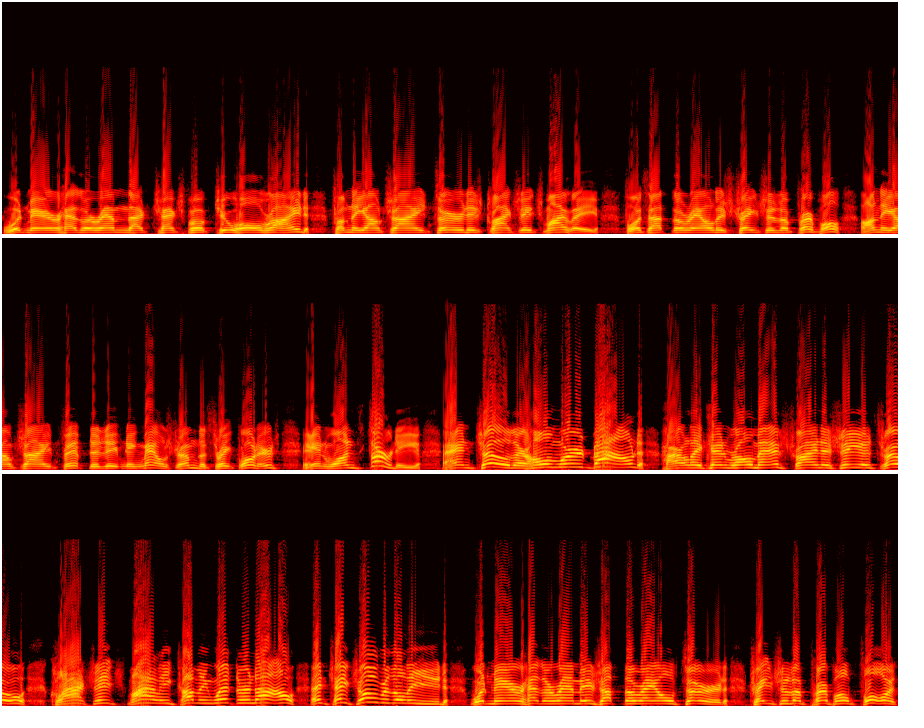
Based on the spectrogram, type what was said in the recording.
Woodmere Heather M, that textbook two-hole ride. From the outside, third is Classic Smiley. Fourth at the rail is Traces of Purple. On the outside, fifth is Evening Maelstrom, the three quarters in 130. And two, they're homeward bound. Harlequin Romance trying to see it through. Classic Smiley coming with her now and takes over the lead. Woodmere Heather is up the rail third. Traces of Purple fourth.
